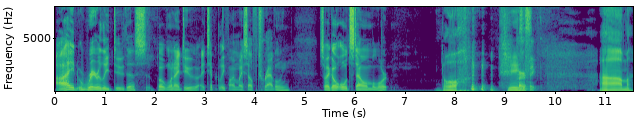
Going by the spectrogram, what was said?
I rarely do this, but when I do, I typically find myself traveling, so I go old style Malort. Oh, Jesus. Perfect. Um,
